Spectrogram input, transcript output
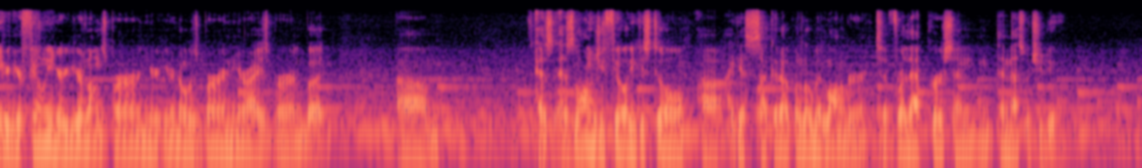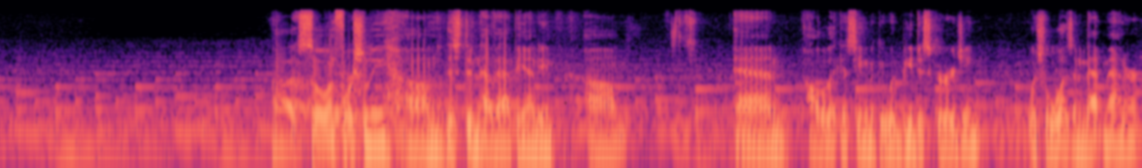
you're, you're, feeling your, your lungs burn, your, your nose burn, your eyes burn, but um, as, as long as you feel you can still, uh, I guess, suck it up a little bit longer to, for that person, then that's what you do. Uh, so unfortunately, um, this didn't have a happy ending. Um, and although that can seem like it would be discouraging, which it was in that manner,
